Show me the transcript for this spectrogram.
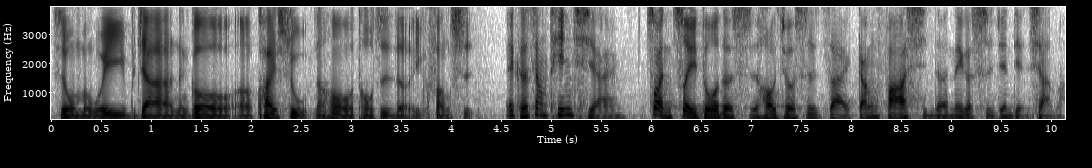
是我们唯一比较能够呃快速然后投资的一个方式。哎，可是这样听起来赚最多的时候就是在刚发行的那个时间点下嘛。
